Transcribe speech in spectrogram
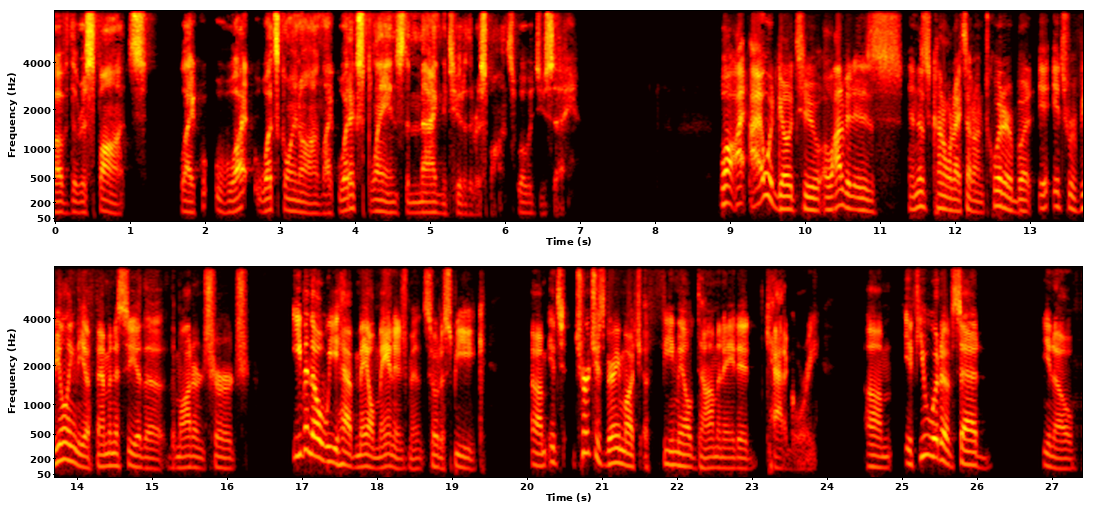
of the response like what what's going on? Like what explains the magnitude of the response? What would you say? Well I, I would go to a lot of it is and this is kind of what i said on twitter but it, it's revealing the effeminacy of the the modern church. Even though we have male management so to speak um, it's church is very much a female dominated category. Um, if you would have said you know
